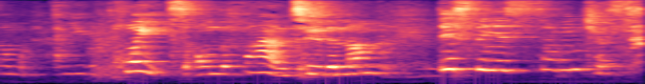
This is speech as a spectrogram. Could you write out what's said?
someone, and you would point on the fan to the number. This thing is so interesting.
